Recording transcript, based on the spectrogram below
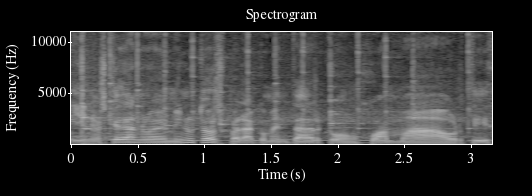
Y nos quedan nueve minutos para comentar con Juanma Ortiz.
